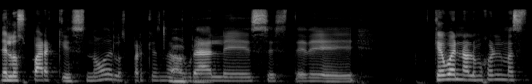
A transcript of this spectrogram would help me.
de los parques, ¿no? De los parques Ah, naturales, este, de... Que bueno, a lo mejor el más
